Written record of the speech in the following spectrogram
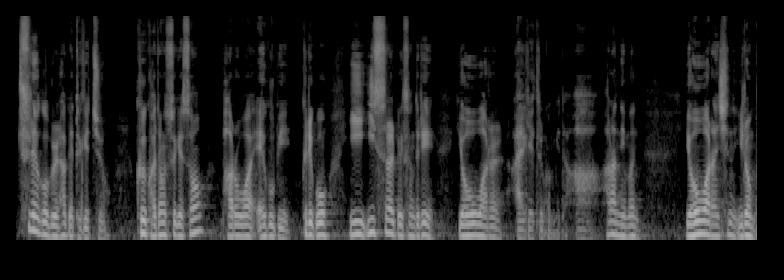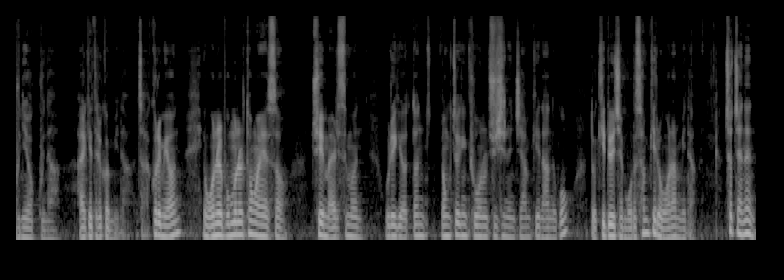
출애굽을 하게 되겠죠. 그 과정 속에서 바로와 애굽이 그리고 이 이스라엘 백성들이 여호와를 알게 될 겁니다. 아, 하나님은 여호와라는 신은 이런 분이었구나 알게 될 겁니다. 자, 그러면 오늘 본문을 통하여서 주의 말씀은 우리에게 어떤 영적인 교훈을 주시는지 함께 나누고 또 기도의 제목으로 삼기를 원합니다. 첫째는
